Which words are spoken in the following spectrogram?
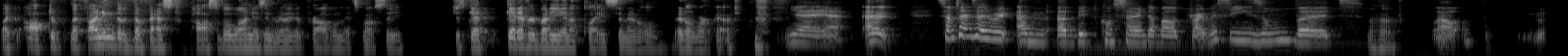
like opt like finding the, the best possible one isn't really the problem. It's mostly just get get everybody in a place and it'll it'll work out. Yeah yeah. I, sometimes I re- i'm a bit concerned about privacy zoom but uh-huh. well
